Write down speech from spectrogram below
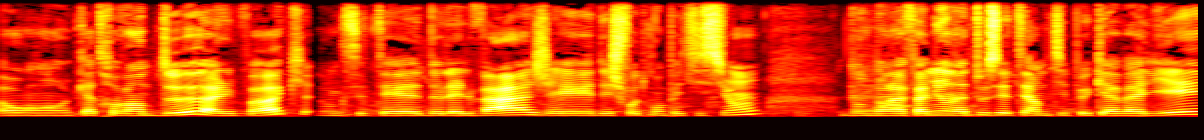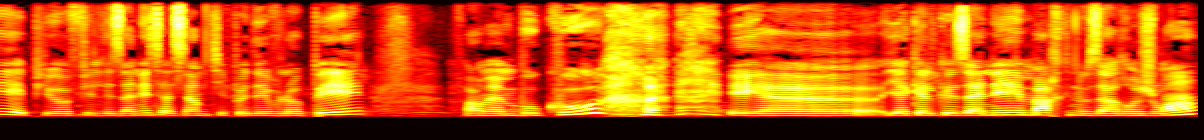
en 82 à l'époque. Donc c'était de l'élevage et des chevaux de compétition. Donc dans la famille, on a tous été un petit peu cavaliers et puis au fil des années, ça s'est un petit peu développé. Enfin même beaucoup. et euh, il y a quelques années, Marc nous a rejoints.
